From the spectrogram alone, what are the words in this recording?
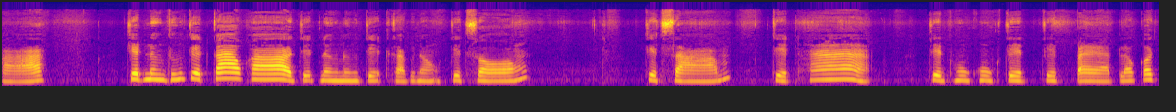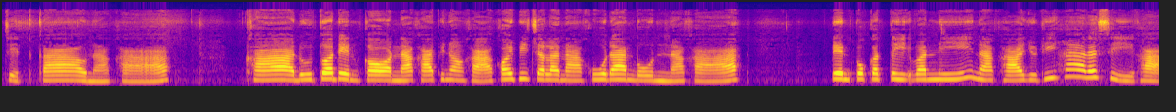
คะเจ็ดหนึ่งถึงเจ็ดเก้าค่ะเจ็ดหนึ่งหนึ่งเจ็ดค่ะพี่น้องเจ็ดสองเจ็ดสาม เจ็ดห้าเจ็ดหกหกเจ็ดเจ็ดแปดแล้วก็เจ็ดเก้านะคะ ค่ะดูตัวเด่นก่อนนะคะ พี่น้องคะค่อยพิจารณาคู่ด้านบนนะคะ เด่นปกติวันนี้นะคะอยู่ที่ห้าและสี่ค่ะ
